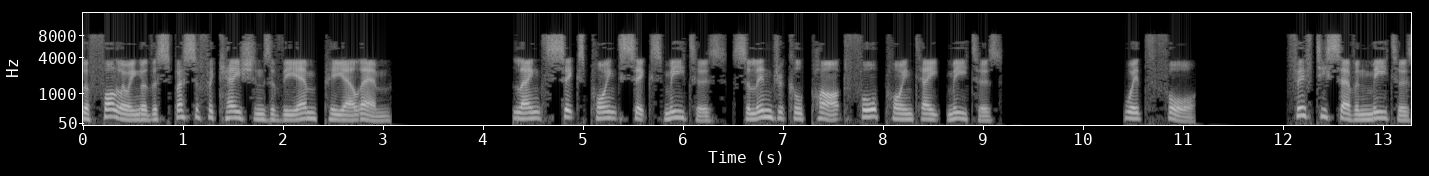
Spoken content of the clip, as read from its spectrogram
The following are the specifications of the MPLM. Length 6.6 .6 meters, cylindrical part 4.8 meters. Width 4. 57 meters.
